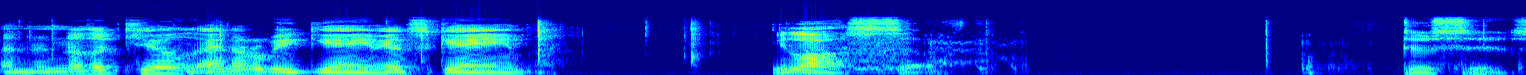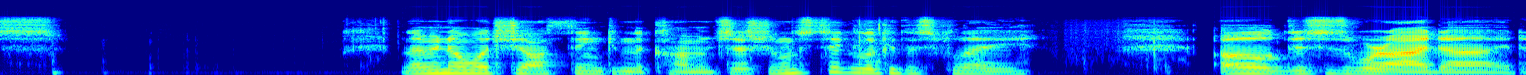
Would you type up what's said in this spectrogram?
And another kill, and it'll be game. It's game. We lost, so. Deuces. Let me know what y'all think in the comment section. Let's take a look at this play. Oh, this is where I died.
